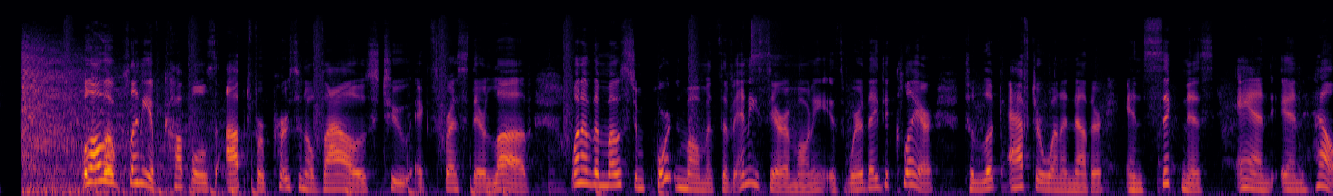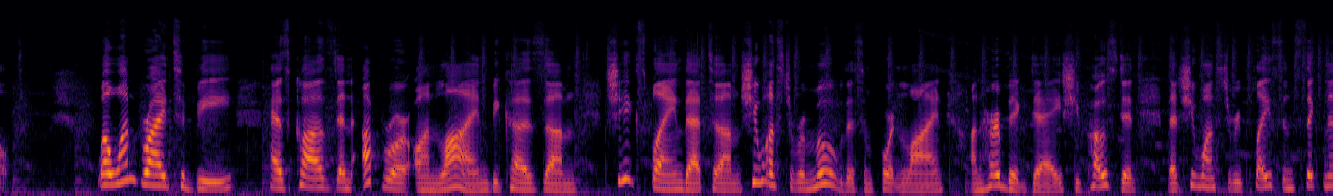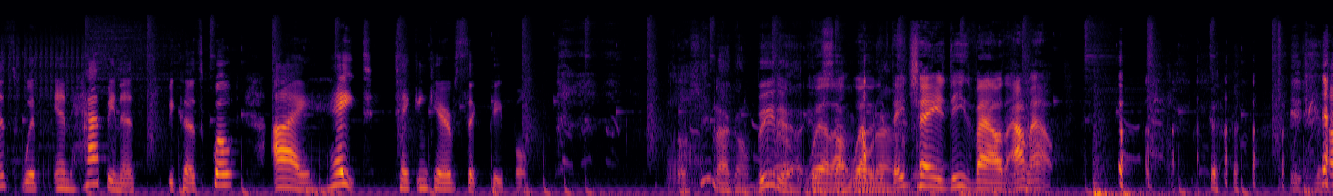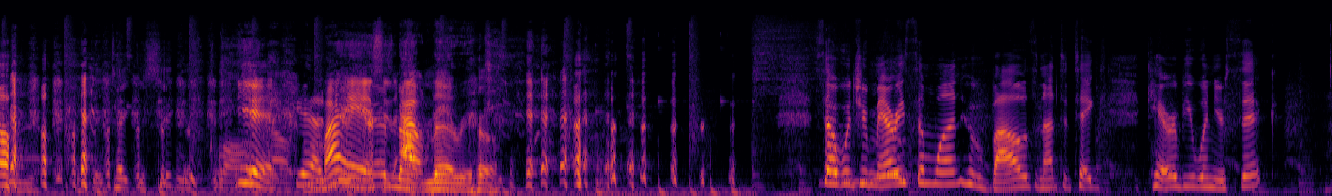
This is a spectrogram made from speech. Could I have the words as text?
Well, although plenty of couples opt for personal vows to express their love, one of the most important moments of any ceremony is where they declare to look after one another in sickness and in health. Well, one bride to be has caused an uproar online because um, she explained that um, she wants to remove this important line on her big day. She posted that she wants to replace in sickness with in happiness because, quote, I hate taking care of sick people. Well, she's not gonna be there. if Well, uh, well, if down. they change these vows, I'm out. If they take the sickness clause Yeah, out, yeah, my you ass is cannot out there. marry her. So, would you marry someone who vows not to take care of you when you're sick?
